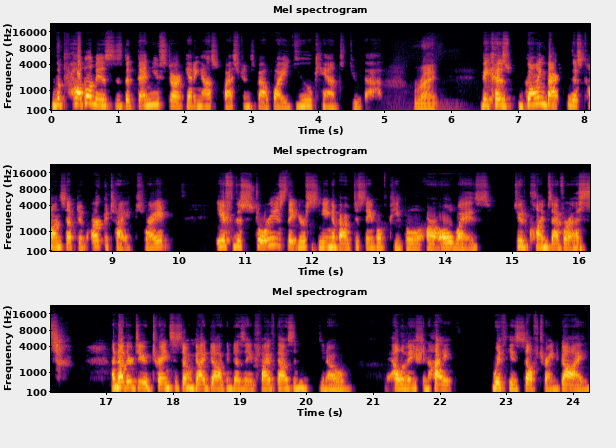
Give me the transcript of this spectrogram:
the problem is, is that then you start getting asked questions about why you can't do that. Right. Because going back to this concept of archetypes, right? If the stories that you're seeing about disabled people are always dude climbs Everest, another dude trains his own guide dog and does a 5,000, you know, elevation hike with his self-trained guide,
